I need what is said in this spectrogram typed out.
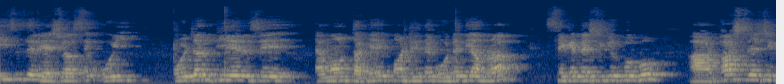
এই যে রেশিও আছে ওই ওইটার বিয়ের যে অ্যামাউন্ট থাকে কোয়ান্টিটি থাকে ওইটা দিয়ে আমরা সেকেন্ড রেশিওকে করব আর ফার্স্ট রেশিও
